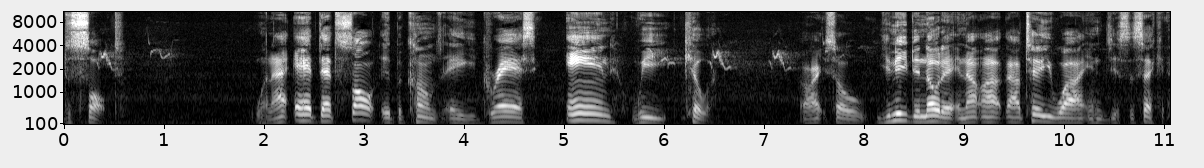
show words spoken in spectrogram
the salt. When I add that salt, it becomes a grass and weed killer. All right, so you need to know that, and I'll, I'll tell you why in just a second.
